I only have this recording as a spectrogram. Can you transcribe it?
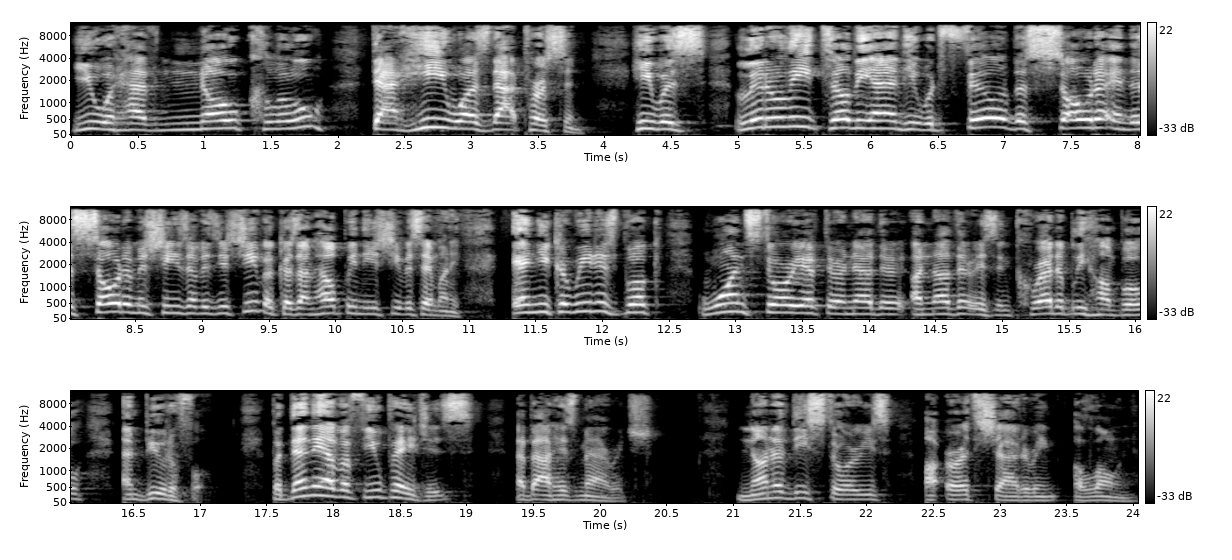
you would have no clue that he was that person. He was literally till the end, he would fill the soda in the soda machines of his yeshiva because I'm helping the yeshiva save money. And you can read his book, one story after another, another is incredibly humble and beautiful. But then they have a few pages about his marriage. None of these stories are earth shattering alone.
